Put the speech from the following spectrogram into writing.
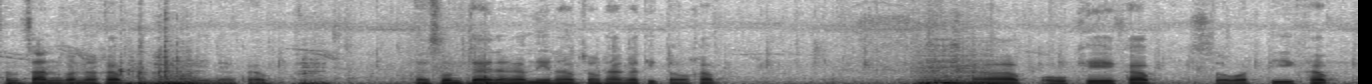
สั้นๆก่อนนะครับนี่นะครับแต่สนใจนะครับนี่นะครับช่องทางการติดต่อครับ ครับโอเคครับ สวัสดีครับ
